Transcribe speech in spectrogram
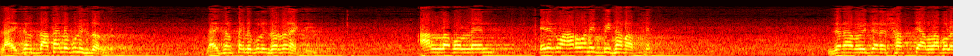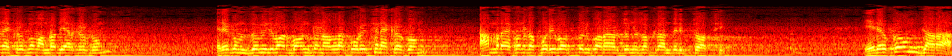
লাইসেন্স না থাকলে পুলিশ ধরবে। লাইসেন্স থাকলে পুলিশ ধরবে নাকি? আল্লাহ বললেন, এরকম আরও অনেক বিধান আছে। জেনার ওইটারের শাস্তি আল্লাহ বলেন একরকম, আমরা দিয়ে একরকম এরকম জমি জমার বন্টন আল্লাহ করেছেন একরকম। আমরা এখন এটা পরিবর্তন করার জন্য চক্রান্তে লিপ্ত আছি। এরকম যারা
